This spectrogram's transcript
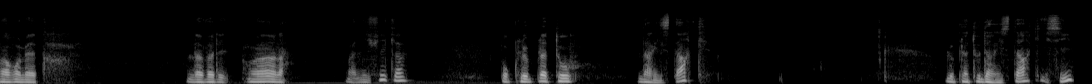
Va remettre la vallée. Voilà, magnifique. Hein. Donc le plateau d'Aristark. Le plateau d'Aristark ici.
